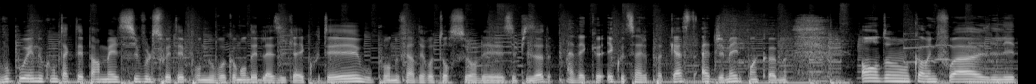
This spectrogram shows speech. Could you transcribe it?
Vous pouvez nous contacter par mail si vous le souhaitez pour nous recommander de la zik à écouter ou pour nous faire des retours sur les épisodes avec écoute ça podcast gmail.com. Encore une fois, il est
